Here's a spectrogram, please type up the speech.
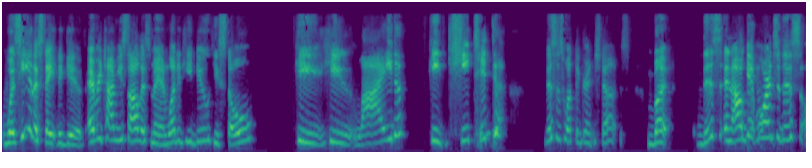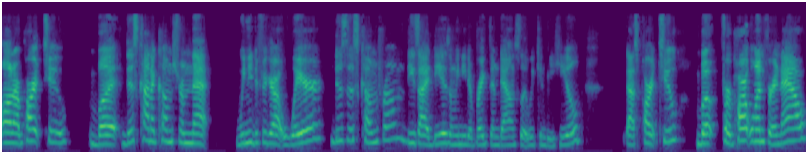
Was he in a state to give? Every time you saw this man, what did he do? He stole. He he lied. He cheated. This is what the Grinch does. But this, and I'll get more into this on our part two. But this kind of comes from that we need to figure out where does this come from these ideas and we need to break them down so that we can be healed. That's part two. But for part one for now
